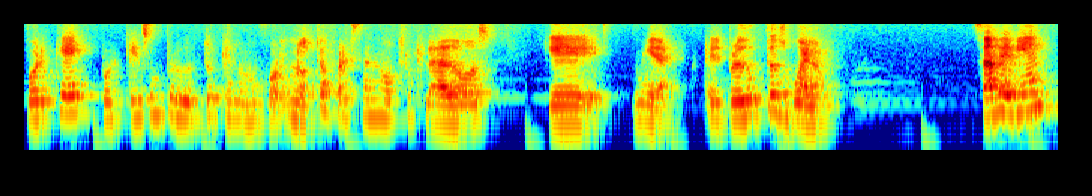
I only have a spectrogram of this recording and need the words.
¿Por qué? Porque es un producto que a lo mejor no te ofrecen en otros lados, que, mira, el producto es bueno, sabe bien,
